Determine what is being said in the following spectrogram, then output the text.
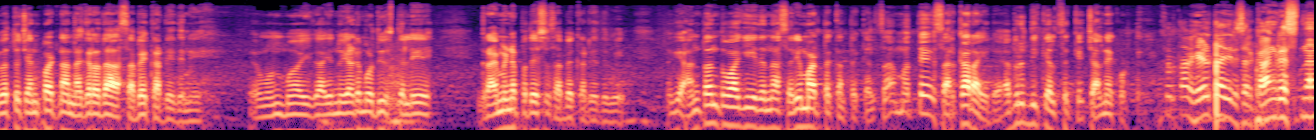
ಇವತ್ತು ಚನ್ನಪಟ್ಟಣ ನಗರದ ಸಭೆ ಕರೆದಿದ್ದೀನಿ. ಈಗ ಇನ್ನು ಎರಡು, ಮೂರು ದಿವಸದಲ್ಲಿ ಗ್ರಾಮೀಣ ಪ್ರದೇಶ ಸಭೆ ಕರೆದಿದ್ದೀವಿ. ಹಾಗೆ ಹಂತ ಹಂತವಾಗಿ ಇದನ್ನು ಸರಿ ಮಾಡ್ತಕ್ಕಂಥ ಕೆಲಸ ಮತ್ತು ಸರ್ಕಾರ ಇದೆ. ಅಭಿವೃದ್ಧಿ ಕೆಲಸಕ್ಕೆ ಚಾಲನೆ ಕೊಡ್ತೀವಿ. ಸರ್ ತಾವು ಹೇಳ್ತಾ ಇದ್ದೀರಿ ಸರ್ ಕಾಂಗ್ರೆಸ್ನ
